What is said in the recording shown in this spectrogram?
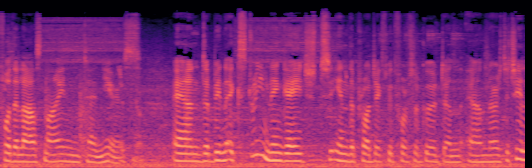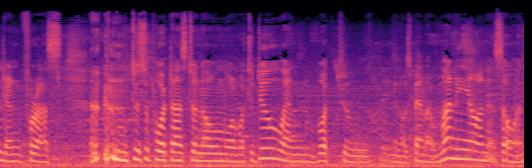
for the last nine, ten years. And uh, been extremely engaged in the projects with Force for Good and, and Nourish the Children for us to support us to know more what to do and what to you know spend our money on and so on.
